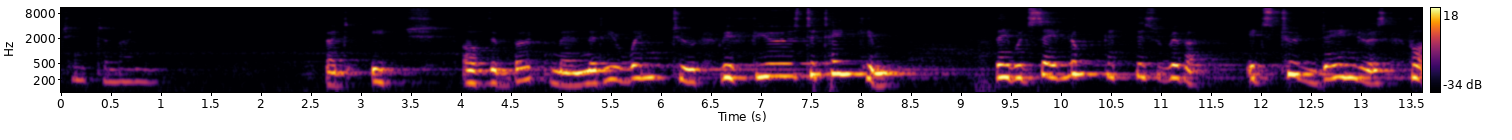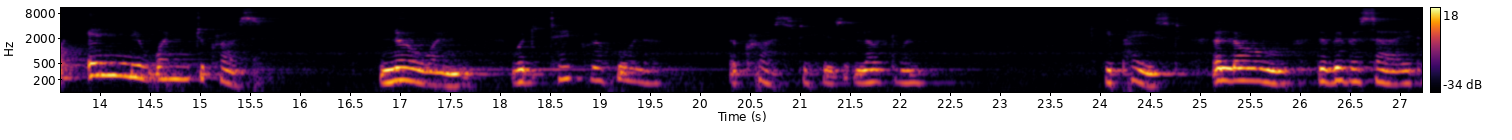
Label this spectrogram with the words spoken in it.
Chintamani. But each of the boatmen that he went to refused to take him. They would say, Look at this river, it's too dangerous for anyone to cross. No one would take Rahula across to his loved one. He paced along the riverside,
